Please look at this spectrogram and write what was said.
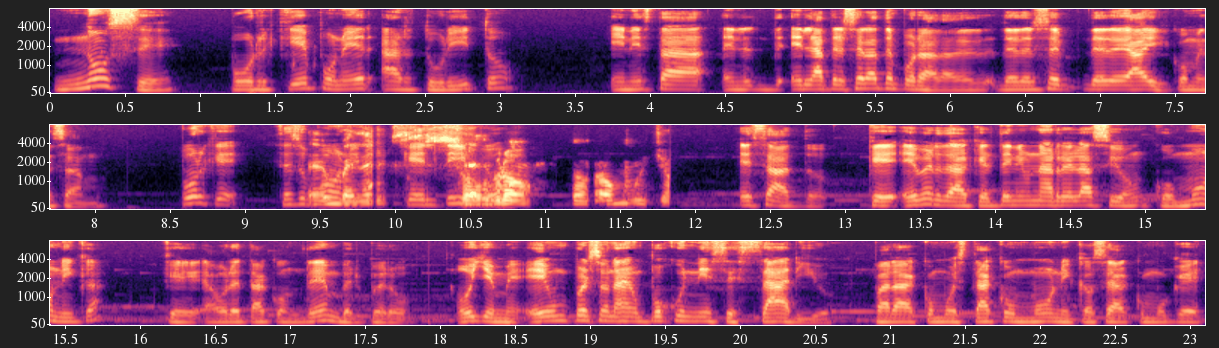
no sé por qué poner a Arturito en esta, en, en la tercera temporada. Desde, desde ahí comenzamos. Porque se supone que el tipo, sobró, sobró mucho. exacto, que es verdad que él tenía una relación con Mónica, que ahora está con Denver, pero óyeme, es un personaje un poco innecesario para como está con Mónica, o sea, como que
